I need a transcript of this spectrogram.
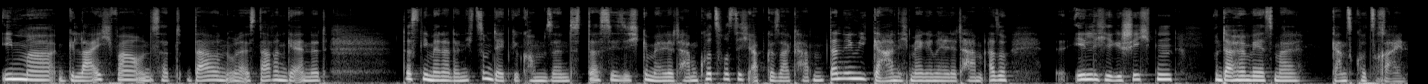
immer gleich war und es hat darin oder ist darin geendet, dass die Männer dann nicht zum Date gekommen sind, dass sie sich gemeldet haben, kurzfristig abgesagt haben, dann irgendwie gar nicht mehr gemeldet haben. Also äh, ähnliche Geschichten. Und da hören wir jetzt mal ganz kurz rein.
